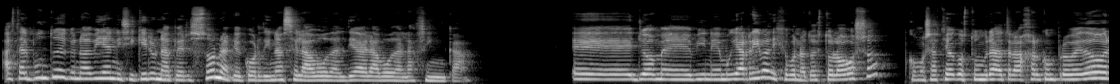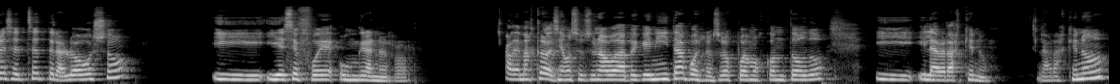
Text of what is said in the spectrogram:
hasta el punto de que no había ni siquiera una persona que coordinase la boda, el día de la boda en la finca. Eh, yo me vine muy arriba, dije, bueno, todo esto lo hago yo, como ya estoy acostumbrada a trabajar con proveedores, etcétera, lo hago yo, y, ese fue un gran error. Además, claro, decíamos, es una boda pequeñita, pues nosotros podemos con todo, y, y la verdad es que no, la verdad es que no.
